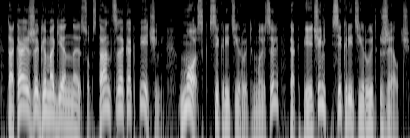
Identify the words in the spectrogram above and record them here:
– такая же гомогенная субстанция, как печень. Мозг секретирует мысль, как печень секретирует желчь.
